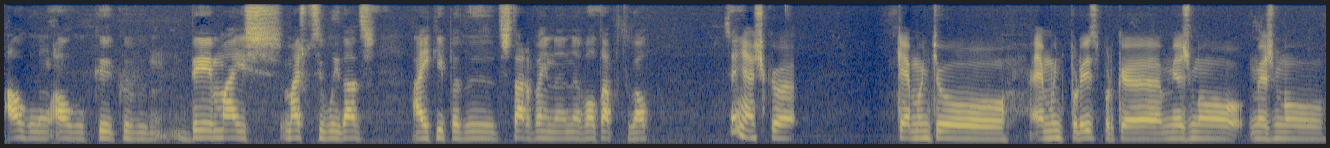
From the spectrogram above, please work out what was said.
algo, algo que, que, dê mais, mais possibilidades à equipa de, de estar bem na, na, volta a Portugal? Sim, acho que, que é, muito, é muito por isso, porque mesmo, mesmo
